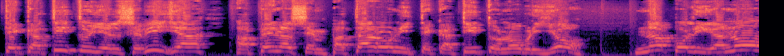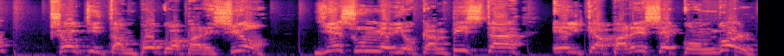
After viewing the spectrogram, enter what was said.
Tecatito y el Sevilla apenas empataron y Tecatito no brilló. Napoli ganó, Chucky tampoco apareció. Y es un mediocampista el que aparece con gol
